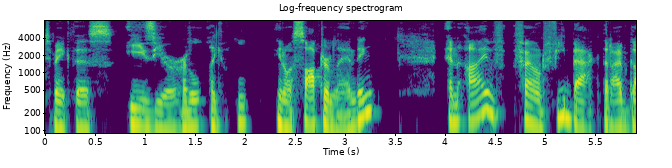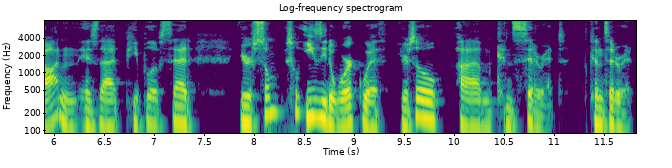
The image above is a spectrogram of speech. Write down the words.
to make this easier or like, you know, a softer landing? And I've found feedback that I've gotten is that people have said, you're so, so easy to work with. You're so um, considerate, considerate,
